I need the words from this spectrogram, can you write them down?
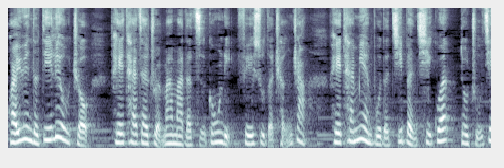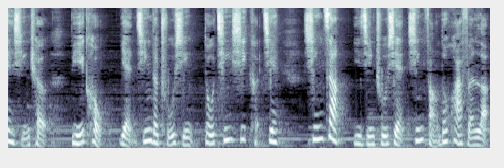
怀孕的第六周，胚胎在准妈妈的子宫里飞速的成长，胚胎面部的基本器官都逐渐形成，鼻孔、眼睛的雏形都清晰可见。心脏已经出现心房的划分了，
